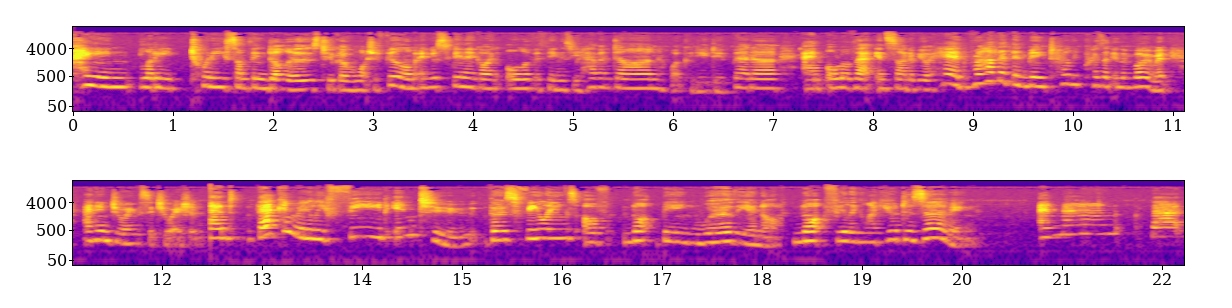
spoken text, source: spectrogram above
paying bloody 20 something dollars to go and watch a film and you're sitting there going all of the things you haven't done, what could you do better, and all of that inside of your head rather than being totally present in the moment and enjoying the situation. And that can really feed into those feelings of not being worthy enough, not feeling like you're deserving. And man, that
